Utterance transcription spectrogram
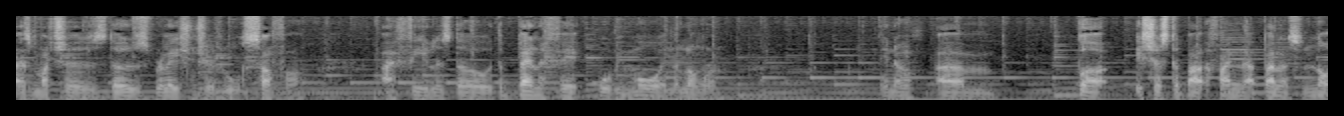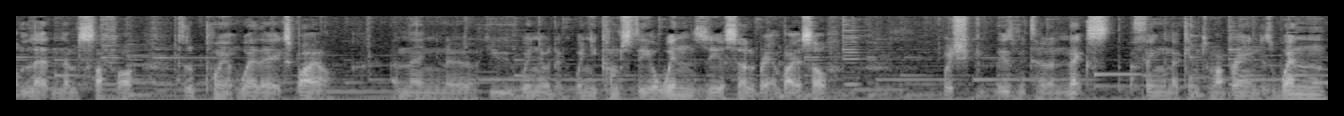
as much as those relationships will suffer I feel as though the benefit will be more in the long run you know um, but it's just about finding that balance and not letting them suffer to the point where they expire. And then you know you when you're when you comes to your wins, you're celebrating by yourself. Which leads me to the next thing that came to my brain is when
